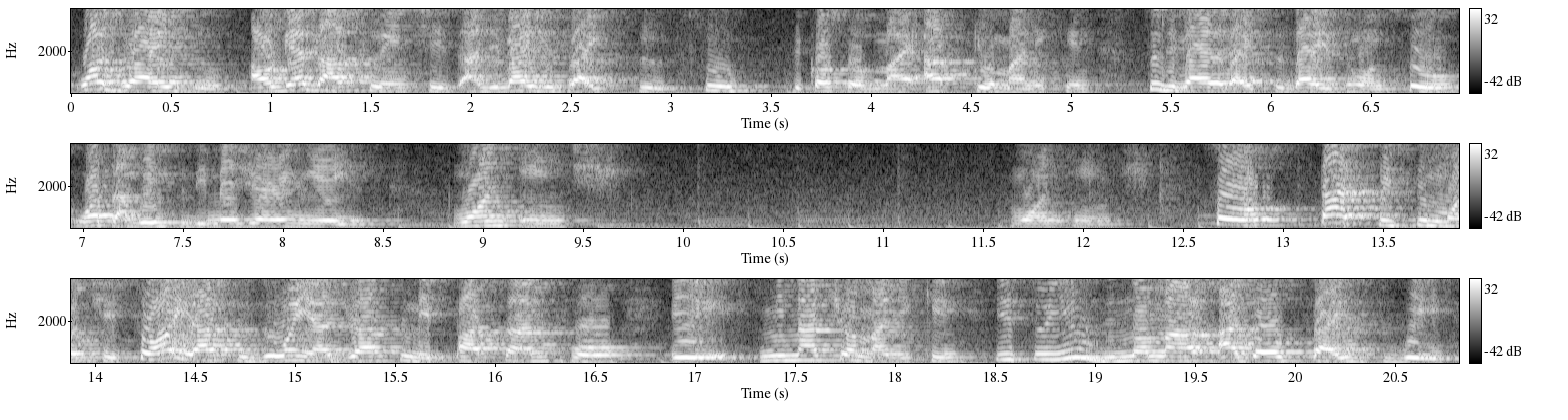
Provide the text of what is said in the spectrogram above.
what do i do? I'll get that two inches and divide it by two two because of my half mannequin. Two divided by two that is one. So what i'm going to be measuring here is one inch one inch. So that's pretty much it. So all you have to do when you're drafting a pattern for a miniature mannequin is to use the normal adult sized way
